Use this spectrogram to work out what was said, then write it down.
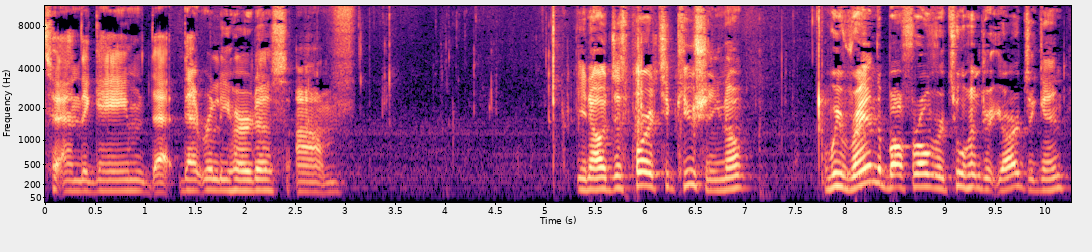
to end the game that that really hurt us. Um, you know, just poor execution. You know, we ran the ball for over 200 yards again.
